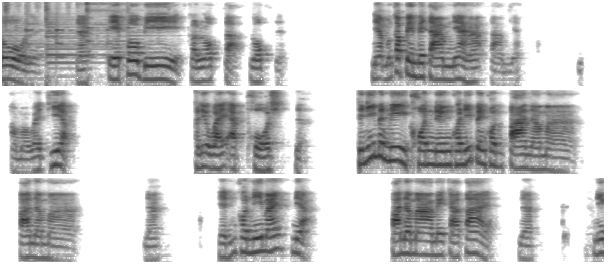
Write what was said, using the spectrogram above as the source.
ลเลยนะเอโปบีก็ลบตับลบเนี่ยเนี่ยมันก็เป็นไปตามเนี่ยฮะตามเนี่ยเอามาไว้เทียบเขาเรียกไว้ approach นะทีนี้มันมีอีกคนหนึ่งคนนี้เป็นคนปานามา ปานามานะเห็นคนนี้ไหมเนี่ย ปานามาอเมริกาใต้นะนี่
